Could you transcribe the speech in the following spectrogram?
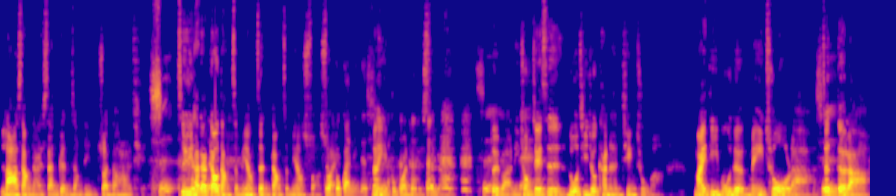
拉上来三根涨停，赚到它的钱。是，至于它在高档怎么样震荡，怎么样耍 帅，不关你的事，那也不关你的事啊，是，对吧？你从这次逻辑就看得很清楚嘛，买底部的没错啦，真的啦。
